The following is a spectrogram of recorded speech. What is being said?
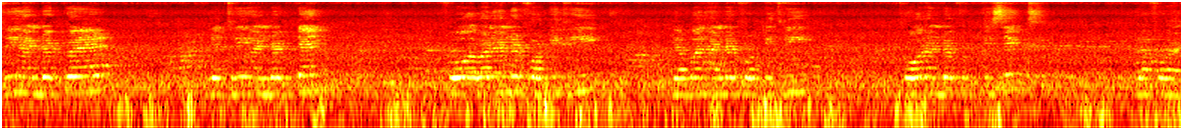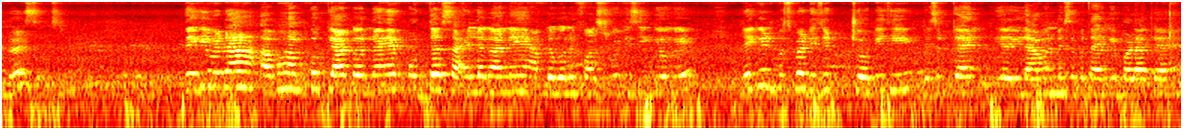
three hundred twelve या three hundred ten four one hundred forty three या one hundred forty three four hundred fifty six या फोर हंड्रेड सिक्सटी देखिए बेटा, अब हमको क्या करना है? पुट द साइन लगाने हैं। आप लोगों ने फ़र्स्ट में भी सीखे होंगे। लेकिन उसमें डिजिट छोटी थी। जैसे टेन या इलेवन में से बताएँगे बड़ा क्या है।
